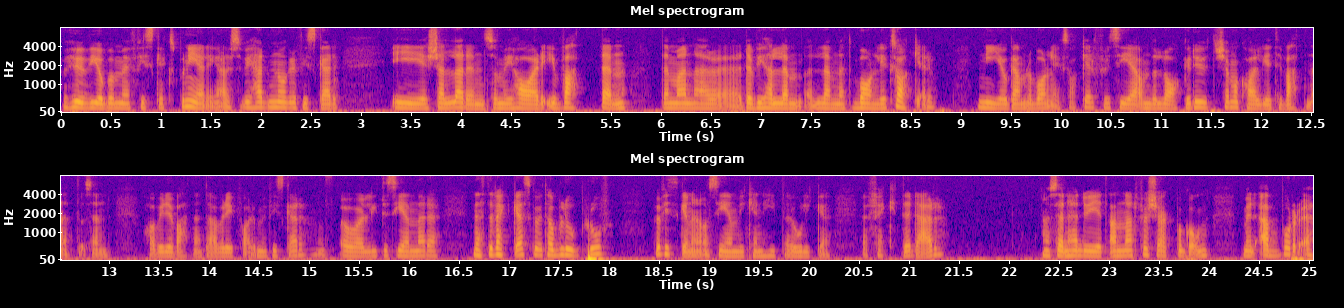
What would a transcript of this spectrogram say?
och hur vi jobbar med fiskexponeringar. Så vi hade några fiskar i källaren som vi har i vatten där, man är, där vi har läm lämnat barnleksaker. Nio gamla barnleksaker för att se om det lakar ut kemikalier till vattnet och sen har vi det vattnet över i akvariet med fiskar. Och lite senare nästa vecka ska vi ta blodprov för fiskarna och se om vi kan hitta olika effekter där. Och sen hade vi ett annat försök på gång med abborre.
